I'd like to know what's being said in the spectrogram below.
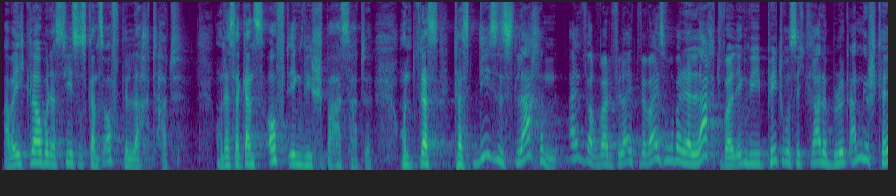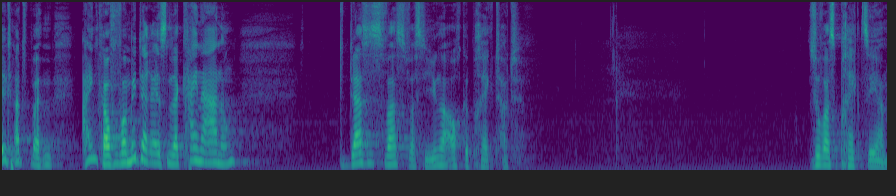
Aber ich glaube, dass Jesus ganz oft gelacht hat und dass er ganz oft irgendwie Spaß hatte. Und dass, dass dieses Lachen einfach, weil vielleicht, wer weiß, worüber der lacht, weil irgendwie Petrus sich gerade blöd angestellt hat beim Einkaufen vom Mittagessen oder keine Ahnung. Das ist was, was die Jünger auch geprägt hat. Sowas prägt sehr.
